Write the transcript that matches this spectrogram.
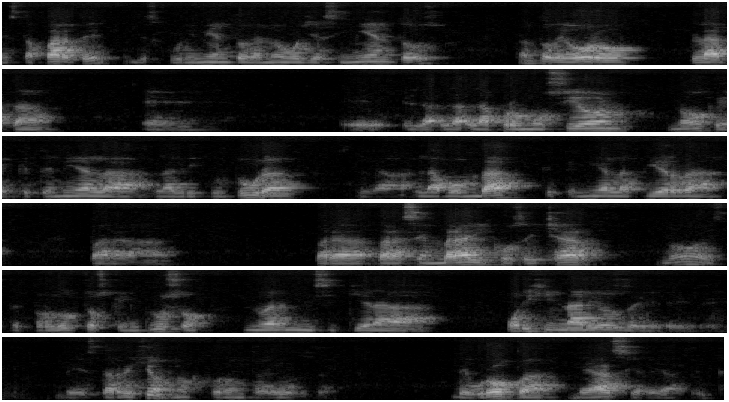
esta parte, el descubrimiento de nuevos yacimientos, tanto de oro, plata, eh, la, promoción que, tenía la, agricultura, la, bondad que tenía la tierra para, sembrar y cosechar. Este, productos que incluso no eran ni siquiera originarios de, esta región, ¿no? que fueron traídos de, Europa, de Asia, de África.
